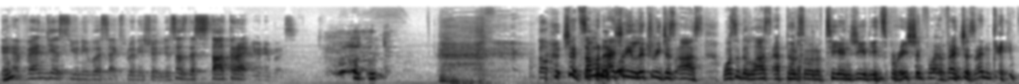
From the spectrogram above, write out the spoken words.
the hmm? Avengers universe explanation. This is the Star Trek universe. Shit, someone actually literally just asked, was it the last episode of TNG the inspiration for Avengers Endgame?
